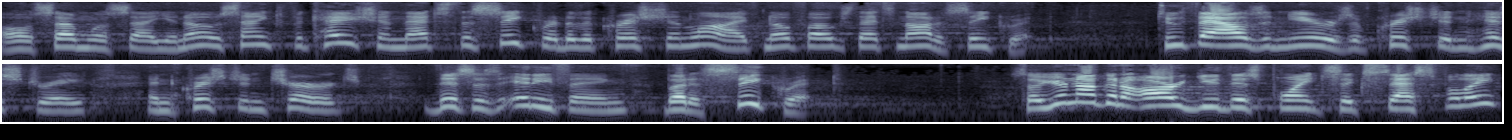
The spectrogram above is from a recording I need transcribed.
Oh, some will say, you know, sanctification, that's the secret of the Christian life. No, folks, that's not a secret. 2,000 years of Christian history and Christian church, this is anything but a secret. So you're not going to argue this point successfully.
